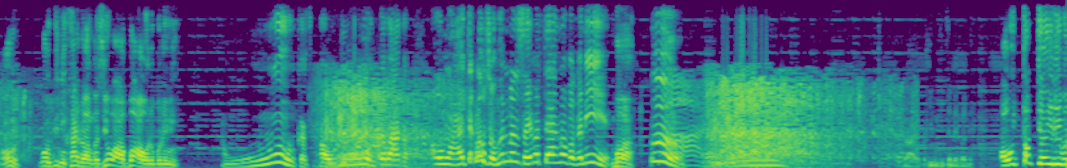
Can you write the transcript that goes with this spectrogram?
เอาเว่าอยู่นี่ค่ายดองก็สิว่าเอาบ่เอาเด้อบ่นี่ เอ้าก็เอาอยู่แต่ว่าก็เอาหลายจากเราส่งเงินมันใส่มาแต่งเนาะบักกะนี่บ่เออได้ไปที่นี่จังได๋บัดนี้เอาจบเจออีหลีบ่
